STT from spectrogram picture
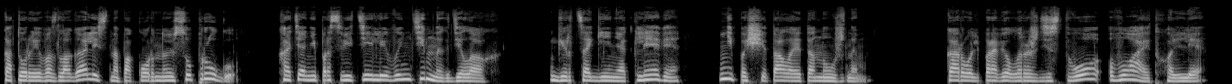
которые возлагались на покорную супругу, хотя не просветили в интимных делах. Герцогиня Клеви не посчитала это нужным. Король провел Рождество в Уайтхолле.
